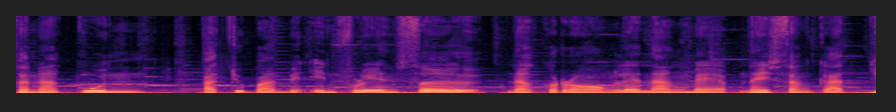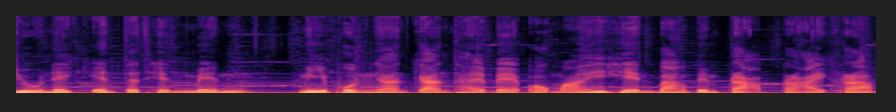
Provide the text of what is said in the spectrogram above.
ศนกุล ปัจจุบันเป็นอินฟลูเอนเซอร์ นักร้องและนางแบบในสังกัด Unique Entertainment มีผลงานการถ่ายแบบออกมาให้เห็นบ้างเป็นประปรายครับ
